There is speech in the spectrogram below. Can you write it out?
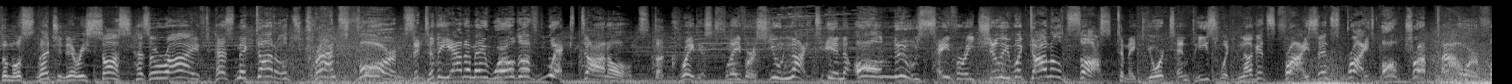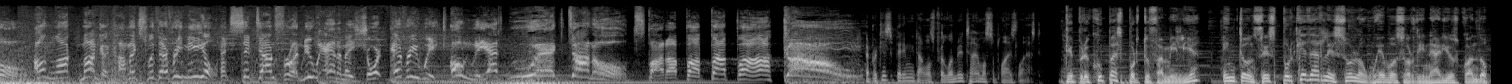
The most legendary sauce has arrived as McDonald's transforms into the anime world of WickDonald's. The greatest flavors unite in all new savory chili McDonald's sauce to make your 10-piece Wick Nuggets, fries, and Sprite ultra powerful. Unlock manga comics with every meal and sit down for a new anime short every week only at WickDonald's. Ba-da-ba-ba-ba, go! I participate in McDonald's for a limited time while supplies last. ¿Te preocupas por tu familia? Entonces, ¿por qué darles solo huevos ordinarios cuando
